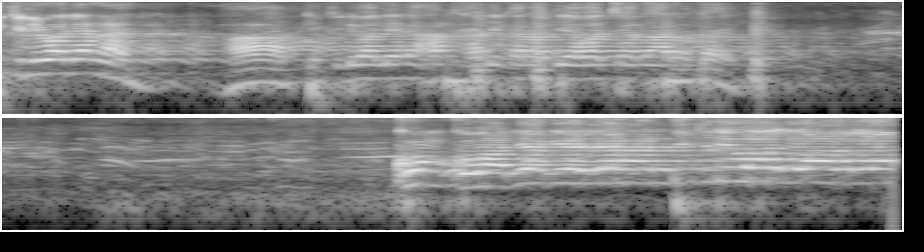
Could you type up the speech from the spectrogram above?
टिकलीवाल्या नाही हा टिकलीवाल्याने हात खाली करा देवाच्या दारात आहे. कुंकूवाल्या गेल्या टिकलीवाल्या आल्या.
